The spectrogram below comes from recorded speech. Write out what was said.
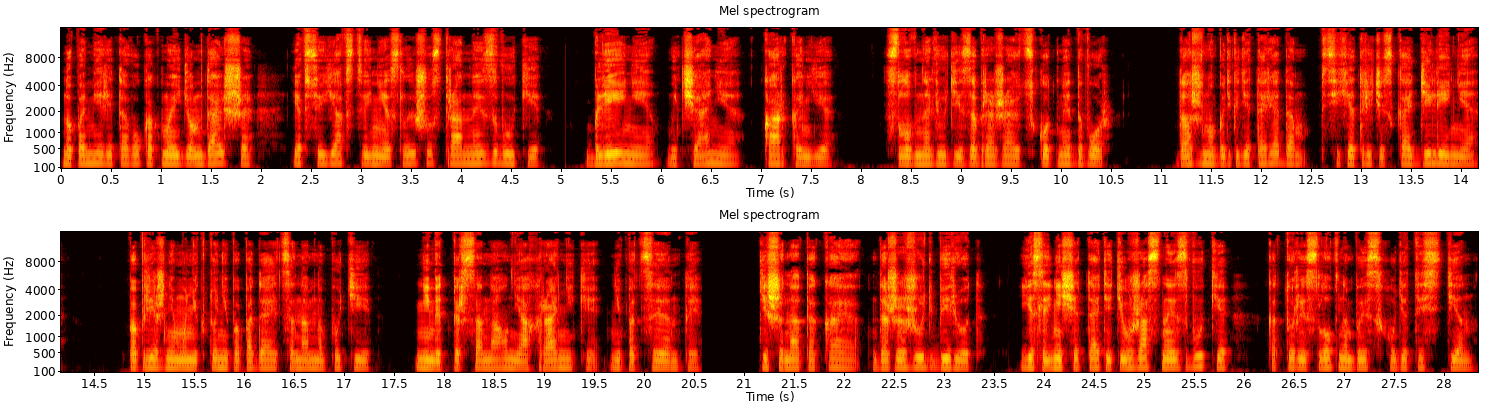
но по мере того, как мы идем дальше, я все явственнее слышу странные звуки. Блеяние, мычание, карканье. Словно люди изображают скотный двор. Должно быть где-то рядом психиатрическое отделение. По-прежнему никто не попадается нам на пути. Ни медперсонал, ни охранники, ни пациенты. Тишина такая, даже жуть берет, если не считать эти ужасные звуки, которые словно бы исходят из стен.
